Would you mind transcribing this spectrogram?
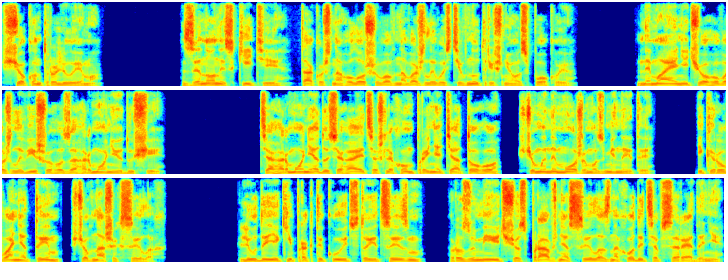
що контролюємо. Зенон із Кітії також наголошував на важливості внутрішнього спокою. Немає нічого важливішого за гармонію душі. Ця гармонія досягається шляхом прийняття того, що ми не можемо змінити, і керування тим, що в наших силах. Люди, які практикують стоїцизм, розуміють, що справжня сила знаходиться всередині,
